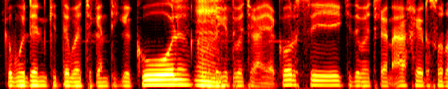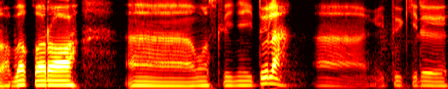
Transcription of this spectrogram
Kemudian kita bacakan tiga kul Kemudian Hmm. kita bacakan ayat kursi Kita bacakan akhir surah Baqarah uh, Mostlynya itulah uh, Itu kira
